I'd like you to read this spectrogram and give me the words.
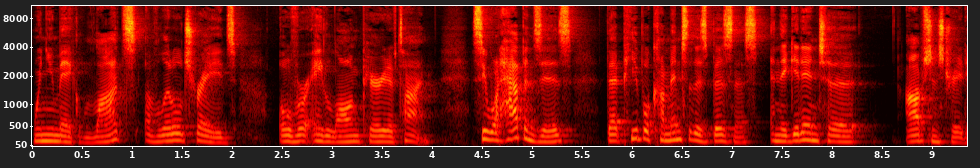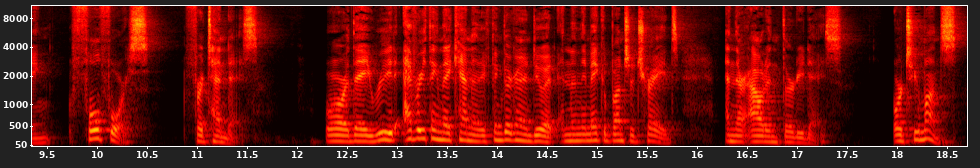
when you make lots of little trades over a long period of time. See, what happens is that people come into this business and they get into options trading full force for 10 days. Or they read everything they can and they think they're going to do it. And then they make a bunch of trades. and they're out in 30 days or 2 months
